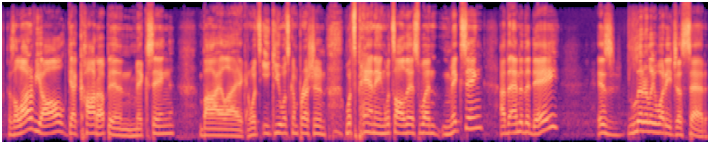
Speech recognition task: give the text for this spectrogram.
Because a lot of y'all get caught up in mixing by like, what's EQ, what's compression, what's panning, what's all this. When mixing, at the end of the day, is literally what he just said.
